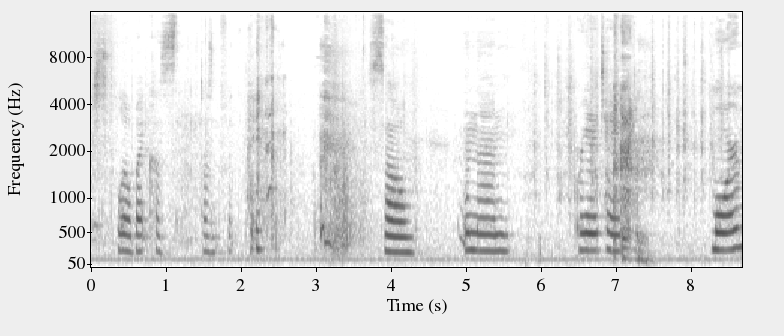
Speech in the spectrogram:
Just a little bit because it doesn't fit the pan. so, and then we're gonna take more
